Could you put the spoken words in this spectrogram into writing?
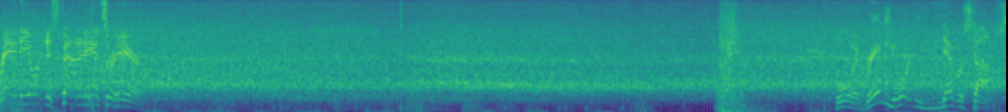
Randy Orton has found an answer here. Boy, Randy Orton never stops.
